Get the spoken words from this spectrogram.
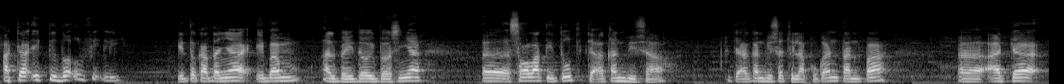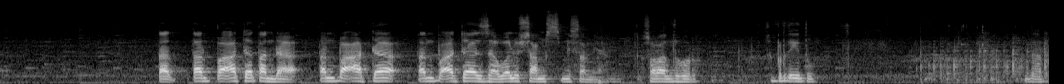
ada iktidha'ul fi'li itu katanya Imam Al Baidawi bahwasanya e, sholat itu tidak akan bisa tidak akan bisa dilakukan tanpa e, ada ta, tanpa ada tanda tanpa ada tanpa ada zawalus syams misalnya sholat zuhur seperti itu Bentar.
